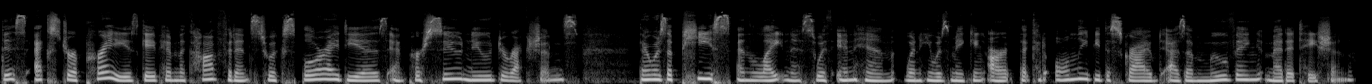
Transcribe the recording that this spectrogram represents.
This extra praise gave him the confidence to explore ideas and pursue new directions. There was a peace and lightness within him when he was making art that could only be described as a moving meditation.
